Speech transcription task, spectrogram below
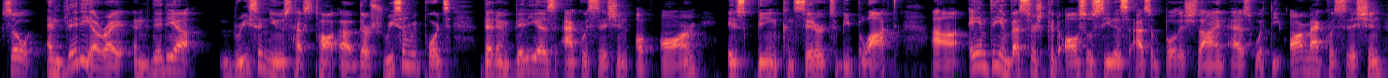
So, Nvidia, right? Nvidia. Recent news has talked. Uh, there's recent reports that Nvidia's acquisition of ARM is being considered to be blocked. Uh, AMD investors could also see this as a bullish sign, as with the ARM acquisition,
